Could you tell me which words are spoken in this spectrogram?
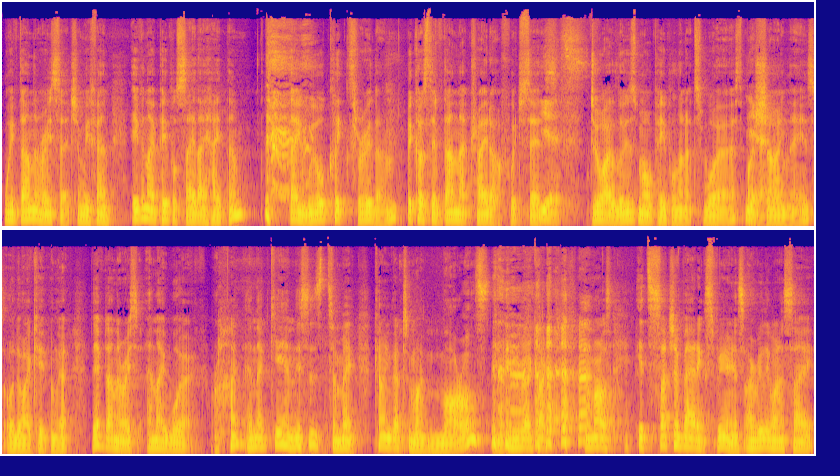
we've done the research and we found even though people say they hate them, they will click through them because they've done that trade off, which says, Yes. do I lose more people than it's worth by Yeah. showing these, or do I keep them going? They've done the research and they work, right? And again, this is to me coming back to my morals. you know, in real- like, the morals. It's such a bad experience. I really want to say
